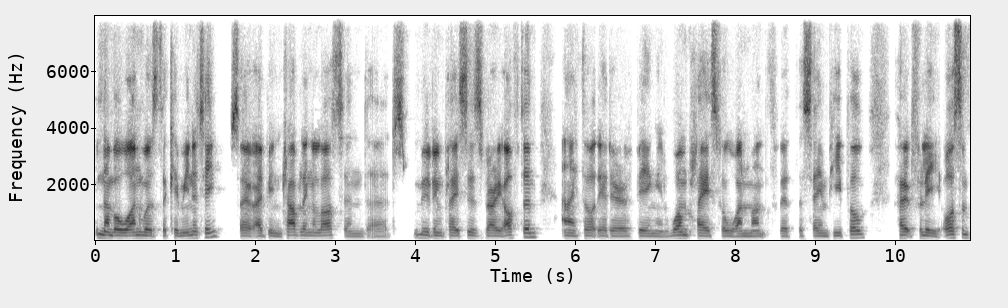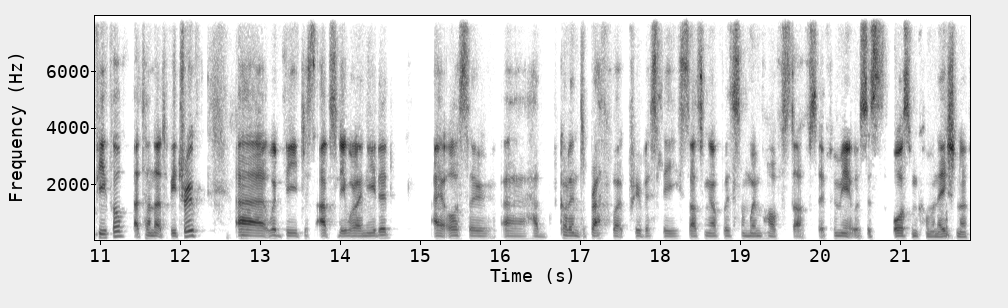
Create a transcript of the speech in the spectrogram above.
number one was the community. So I'd been traveling a lot and uh, just moving places very often, and I thought the idea of being in one place for one month with the same people, hopefully awesome people, that turned out to be true, uh, would be just absolutely what I needed. I also uh, had got into breath work previously, starting up with some Wim Hof stuff. So for me, it was this awesome combination of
